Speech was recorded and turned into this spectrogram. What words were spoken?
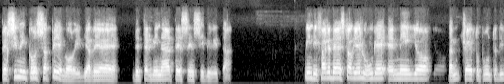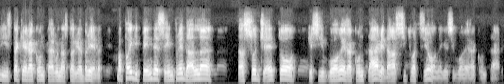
persino inconsapevoli di avere determinate sensibilità. Quindi fare delle storie lunghe è meglio da un certo punto di vista che raccontare una storia breve, ma poi dipende sempre dal, dal soggetto che si vuole raccontare, dalla situazione che si vuole raccontare.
